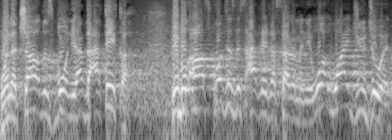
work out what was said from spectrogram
when a child is born, you have the aqiqah. People ask, what is this aqiqah ceremony? What, why do you do it?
